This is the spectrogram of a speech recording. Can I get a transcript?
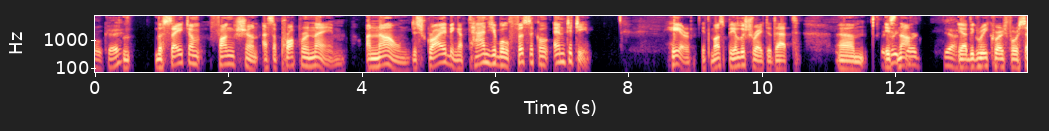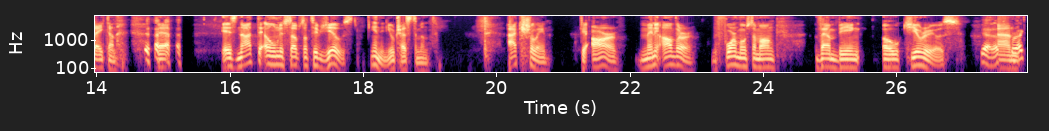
Okay. The Satan function as a proper name, a noun describing a tangible physical entity. Here, it must be illustrated that um, it's Greek not word, yeah. yeah, the Greek word for Satan, uh, is not the only substantive used in the New Testament. Actually, there are many other, the foremost among them being O Kyrios. Yeah, that's And- correct.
